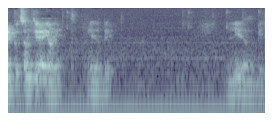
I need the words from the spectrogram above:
I put some delay on it, a little bit. Little bit.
